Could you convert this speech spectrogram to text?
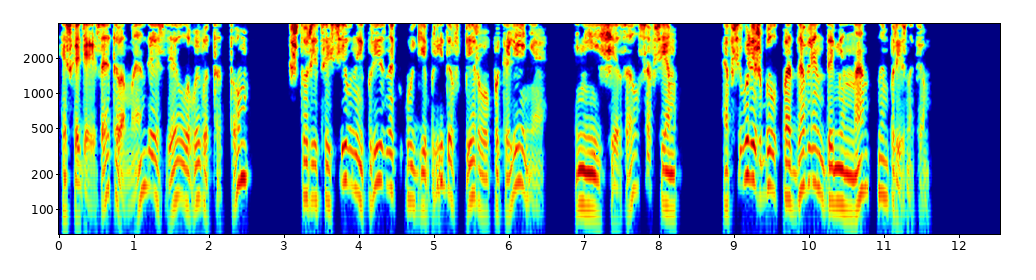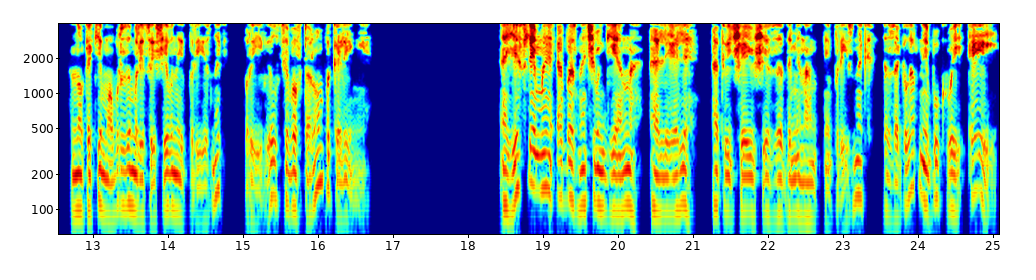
Исходя из этого, Мендель сделал вывод о том, что рецессивный признак у гибридов первого поколения не исчезал совсем, а всего лишь был подавлен доминантным признаком. Но каким образом рецессивный признак проявился во втором поколении? Если мы обозначим ген аллель, отвечающий за доминантный признак, заглавной буквой A,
